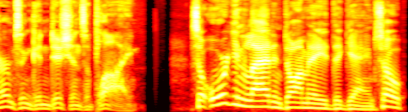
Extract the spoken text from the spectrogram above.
Terms and conditions apply. So Oregon led and dominated the game. So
